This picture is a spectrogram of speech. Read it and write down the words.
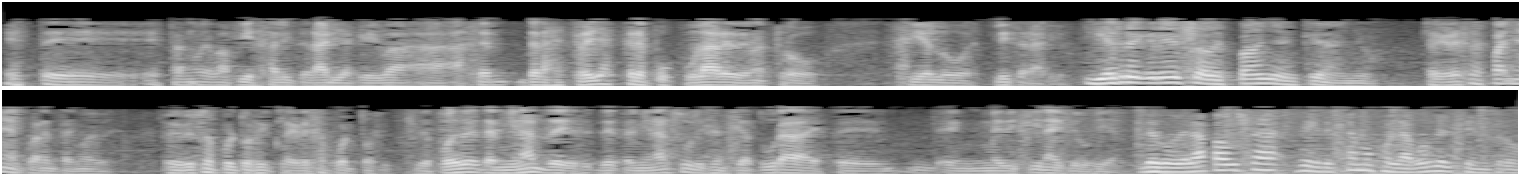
este, esta nueva pieza literaria que iba a hacer de las estrellas crepusculares de nuestro cielo literario. ¿Y él regresa de España en qué año? Regresa a España en el 49. Regresa a Puerto Rico. Regresa a Puerto Rico. Después de terminar, de, terminar su licenciatura este, en medicina y cirugía. Luego de la pausa, regresamos con la voz del centro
